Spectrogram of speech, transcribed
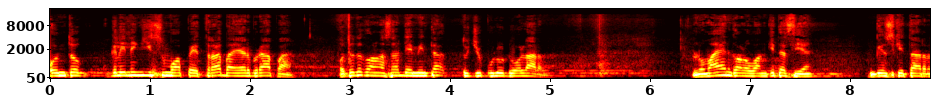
untuk kelilingi semua Petra bayar berapa? Waktu itu kalau nggak salah dia minta 70 dolar. Lumayan kalau uang kita sih ya. Mungkin sekitar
